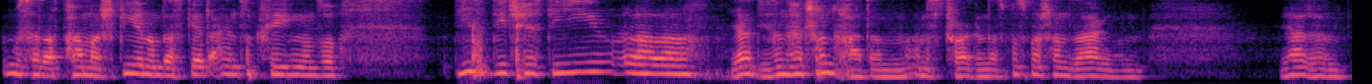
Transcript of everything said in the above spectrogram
muss halt auch ein paar Mal spielen, um das Geld einzukriegen und so. Diese DJs, die, äh, ja, die sind halt schon hart am, am struggeln, das muss man schon sagen. Und ja, dann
